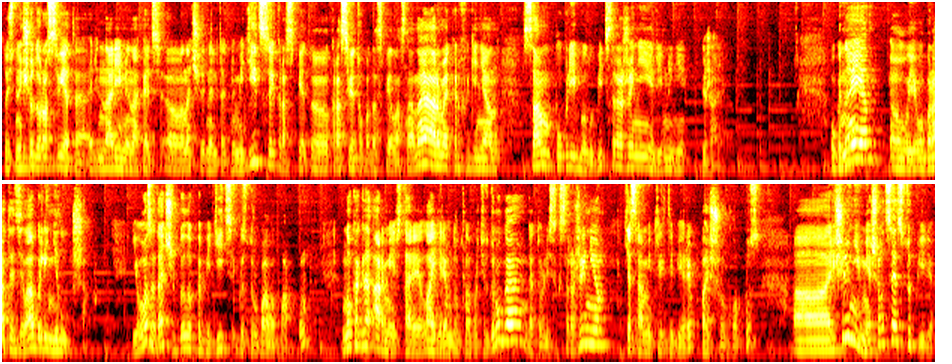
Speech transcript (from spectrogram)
То есть, ну, еще до рассвета на римлян опять э, начали налетать нумидийцы, к, рассвет, э, к рассвету подоспела основная армия карфагенян. Сам Публий был убит в сражении, римляне бежали. У Гнея, э, у его брата дела были не лучше. Его задачей было победить Газдрубала Барку, но когда армии встали лагерем друг напротив друга, готовились к сражению, те самые кельтиберы, большой корпус, решили не вмешиваться и отступили,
